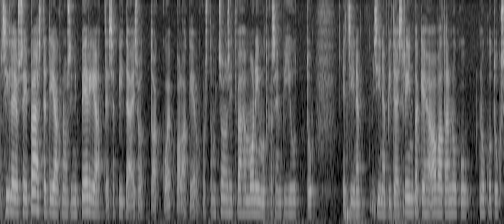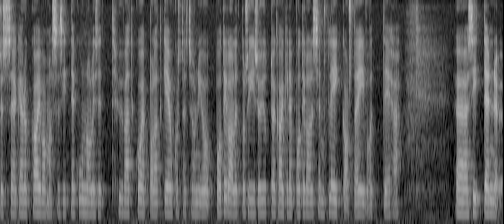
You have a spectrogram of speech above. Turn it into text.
sillä jos ei päästä diagnoosiin, niin periaatteessa pitäisi ottaa koepala keuhkosta, mutta se on sitten vähän monimutkaisempi juttu. Et siinä, siinä pitäisi rintakehä avata nuku, nukutuksessa ja käydä kaivamassa sitten kunnolliset hyvät koepalat keuhkosta. Et se on jo potilaalle tosi iso juttu ja kaikille potilaille semmoista leikkausta ei voi tehdä. Sitten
